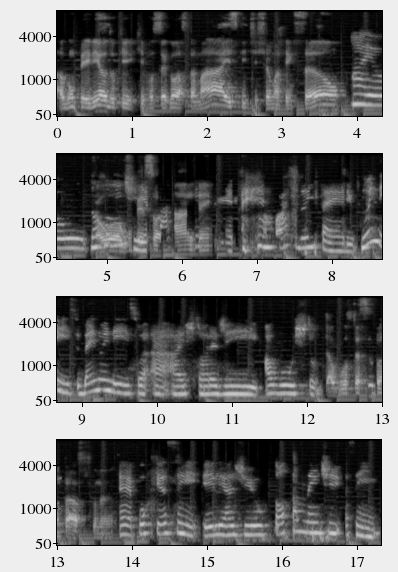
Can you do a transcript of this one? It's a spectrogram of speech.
algum período que, que você gosta mais, que te chama atenção? Ah, eu não Ou vou mentir. personagem? A parte do Império. No início, bem no início, a, a história de Augusto. Augusto é fantástico, né? É, porque assim, ele agiu totalmente, assim,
